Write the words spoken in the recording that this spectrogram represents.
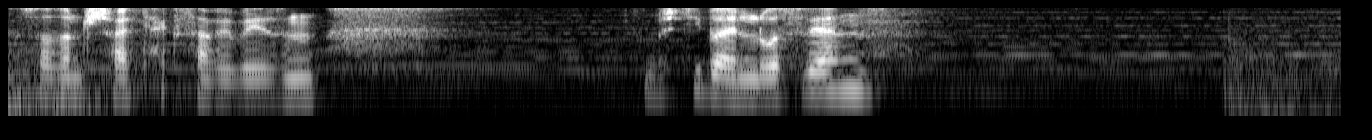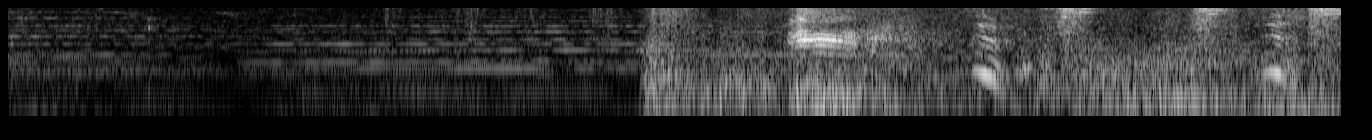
Das war so ein scheiß Hexer gewesen. Jetzt muss ich die beiden loswerden. Schwer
